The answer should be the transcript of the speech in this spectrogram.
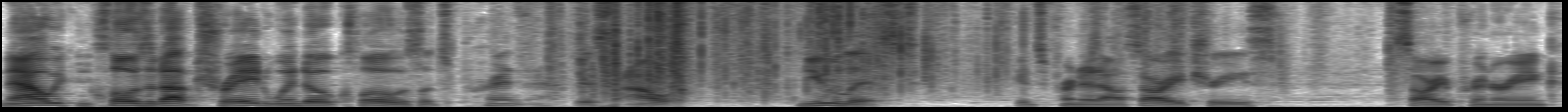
Now we can close it up. Trade window closed. Let's print this out. New list gets printed out. Sorry, trees. Sorry, printer ink.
